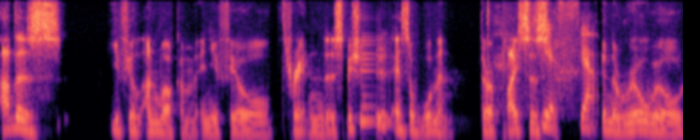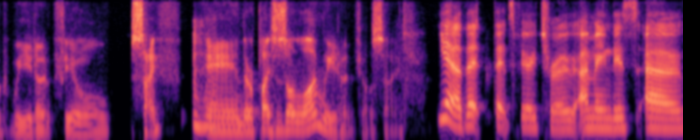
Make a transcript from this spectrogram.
others you feel unwelcome and you feel threatened, especially as a woman. There are places Yes, yeah. in the real world where you don't feel safe, Mhm. and there are places online where you don't feel safe. Yeah, that that's very true. I mean, there's uh,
